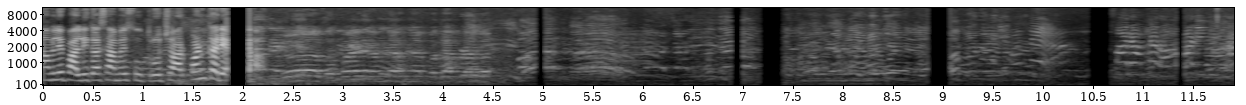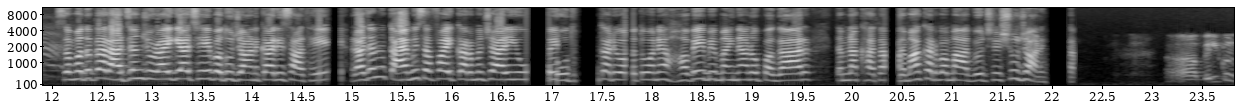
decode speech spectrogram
મામલે પાલિકા સામે સૂત્રોચ્ચાર પણ કર્યા. સંવાદદાતા રાજન જોડાઈ ગયા છે વધુ જાણકારી સાથે. રાજન, કાયમી સફાઈ કર્મચારીઓ વિરોધ કર્યો હતો અને હવે બે મહિનાનો પગાર તેમના ખાતામાં જમા કરવામાં આવ્યો છે. શું જાણકારી બિલકુલ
